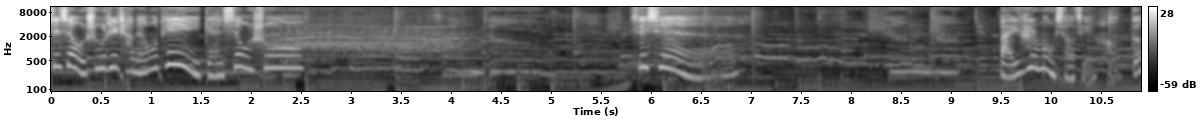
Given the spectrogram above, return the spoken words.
谢谢我叔这场的 MVP，感谢我叔。谢谢白日梦小姐，好的。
